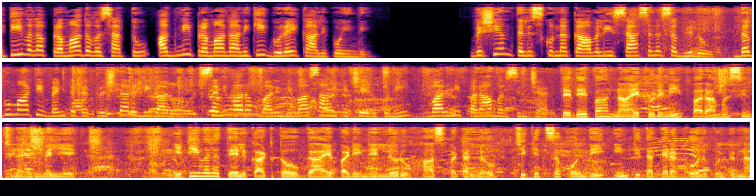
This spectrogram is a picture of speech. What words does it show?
ఇటీవల ప్రమాదవశాత్తు అగ్ని ప్రమాదానికి గురై కాలిపోయింది. విషయం తెలుసుకున్న కావలి శాసనసభ్యులు దగుమాటి వెంకట కృష్ణారెడ్డి గారు శనివారం వారి నివాసానికి చేరుకుని వారిని పరామర్శించారు. తెదేపా నాయకుడిని పరామర్శించిన ఎమ్మెల్యే ఇటీవల తేలుకాటుతో గాయపడి నెల్లూరు హాస్పిటల్లో చికిత్స పొంది ఇంటి దగ్గర కోలుకుంటున్న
